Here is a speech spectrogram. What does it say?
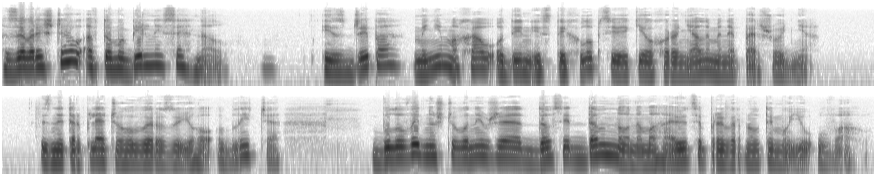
Заверещав автомобільний сигнал. Із джипа мені махав один із тих хлопців, які охороняли мене першого дня. З нетерплячого виразу його обличчя було видно, що вони вже досить давно намагаються привернути мою увагу.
